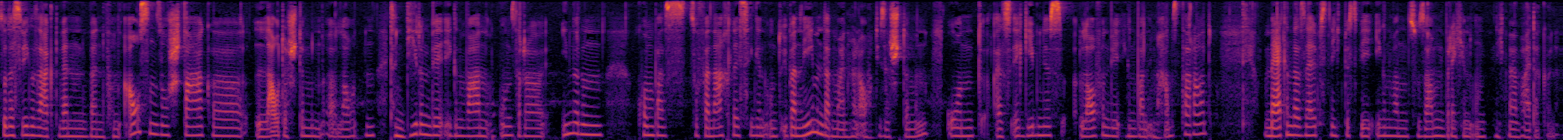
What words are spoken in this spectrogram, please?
so dass wie gesagt, wenn, wenn von außen so starke, laute Stimmen äh, lauten, tendieren wir irgendwann unsere inneren Kompass zu vernachlässigen und übernehmen dann manchmal auch diese Stimmen. Und als Ergebnis laufen wir irgendwann im Hamsterrad, merken das selbst nicht, bis wir irgendwann zusammenbrechen und nicht mehr weiter können.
